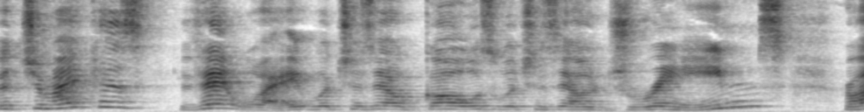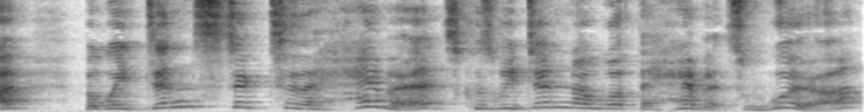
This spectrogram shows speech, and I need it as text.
But Jamaica's that way, which is our goals, which is our dreams, right? But we didn't stick to the habits because we didn't know what the habits were.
